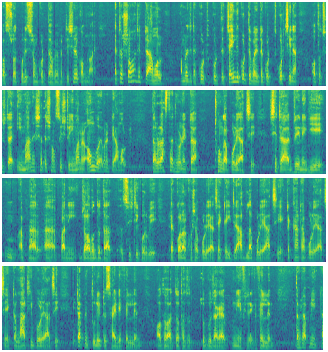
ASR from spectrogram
কসরত, পরিশ্রম করতে হবে ব্যাপারটি সেরকম নয়। এত সহজ একটা আমল আমরা যেটা করতে চাইলে করতে পারি, এটা করছি না। অথচ সেটা ইমানের সাথে সংশ্লিষ্ট, ইমানের অঙ্গ এমন একটি আমল। তার রাস্তায় ধরুন একটা ঠোঙ্গা পড়ে আছে, সেটা ড্রেনে গিয়ে আপনার পানি জলাবদ্ধতা সৃষ্টি করবে। একটা কলার খোসা পড়ে আছে, একটা ইটের আদলা পড়ে আছে, একটা কাঁটা পড়ে আছে, একটা লাঠি পড়ে আছে, এটা আপনি তুলে একটু সাইডে ফেললেন, অথবা যথাযোগ্য জায়গায় নিয়ে রেখে ফেললেন। তাহলে আপনি একটা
